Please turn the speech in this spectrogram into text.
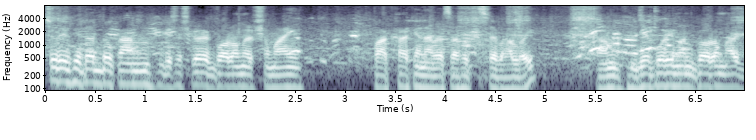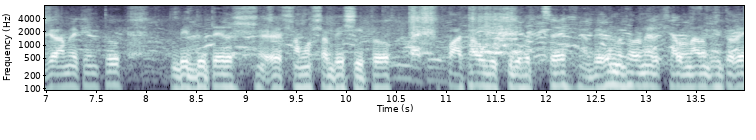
চুরি ফিতার দোকান, বিশেষ করে গরমের সময় পাখা কেনা বেচা হচ্ছে ভালোই। কারণ যে পরিমাণ গরম আর গ্রামে কিন্তু বিদ্যুতের সমস্যা বেশি। তো পাখাও বিক্রি হচ্ছে। বিভিন্ন ধরনের খেলনার ভিতরে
